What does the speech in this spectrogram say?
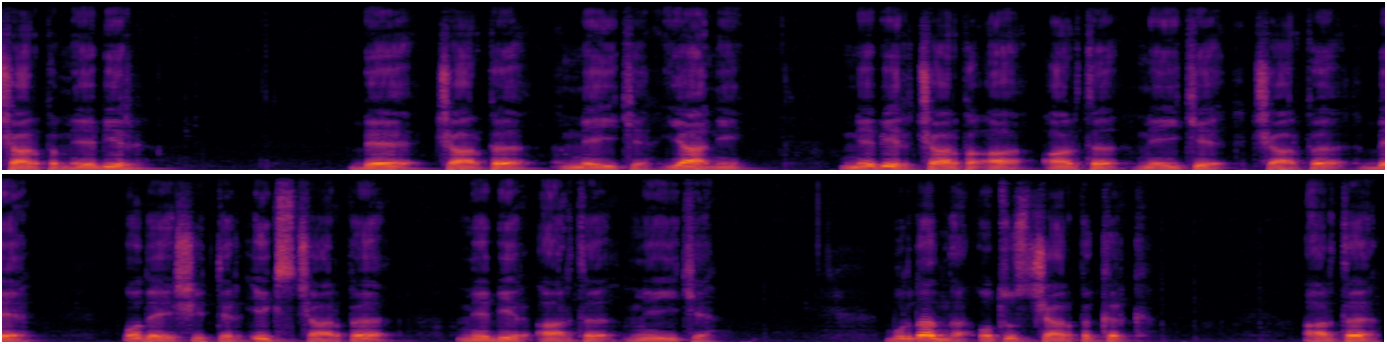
çarpı M1 B çarpı M2. Yani M1 çarpı A artı M2 çarpı B. O da eşittir. X çarpı M1 artı M2. Buradan da 30 çarpı 40 artı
